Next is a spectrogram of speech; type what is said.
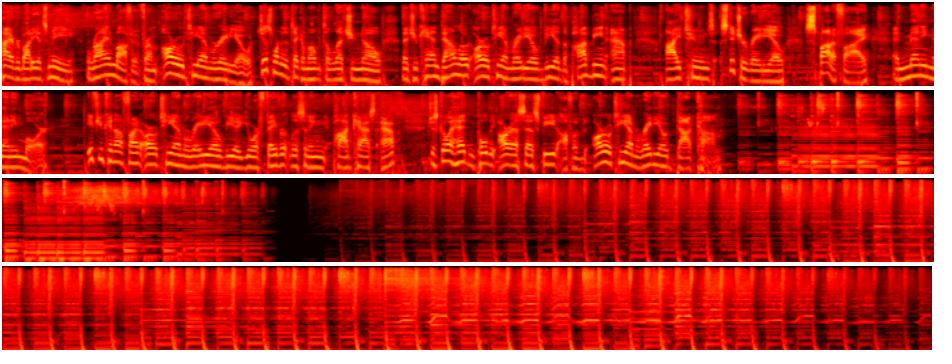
Hi, everybody, it's me, Ryan Moffat from ROTM Radio. Just wanted to take a moment to let you know that you can download ROTM Radio via the Podbean app, iTunes, Stitcher Radio, Spotify, and many, many more. If you cannot find ROTM Radio via your favorite listening podcast app, just go ahead and pull the RSS feed off of rotmradio.com.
